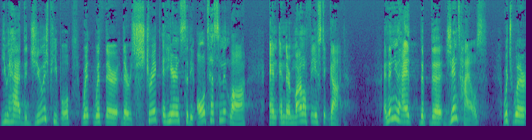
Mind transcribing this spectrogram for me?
you had the Jewish people with, with their, their strict adherence to the Old Testament law and, and their monotheistic God. And then you had the, the Gentiles, which were,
